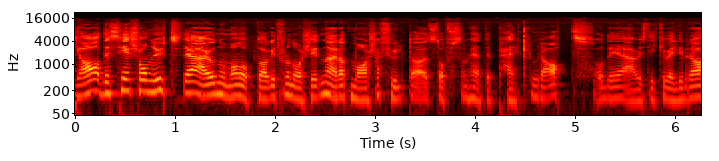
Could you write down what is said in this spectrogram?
Ja, det ser sånn ut. Det er jo noe man oppdaget for noen år siden, er at Mars er fullt av et stoff som heter perklorat. Og det er visst ikke veldig bra.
